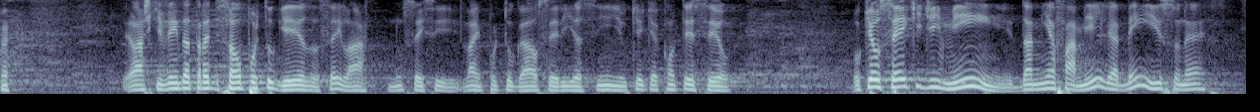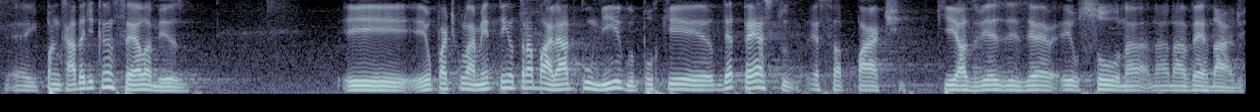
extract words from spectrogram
Eu acho que vem da tradição portuguesa, sei lá. Não sei se lá em Portugal seria assim, o que, que aconteceu. O que eu sei que de mim, da minha família, é bem isso, né? É pancada de cancela mesmo. E eu, particularmente, tenho trabalhado comigo porque eu detesto essa parte que às vezes é, eu sou na, na, na verdade.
